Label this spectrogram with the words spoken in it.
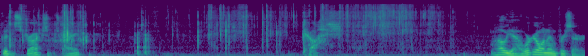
good instructions, right? Oh yeah, we're going in for surgery.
